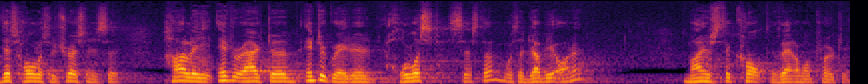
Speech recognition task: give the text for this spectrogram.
this holistic nutrition is a highly interactive, integrated, wholist system with a W on it minus the cult of animal protein.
